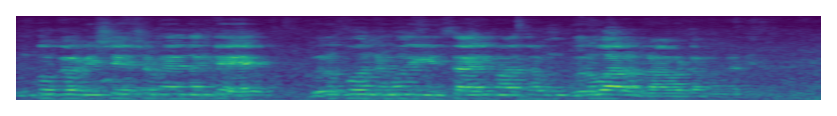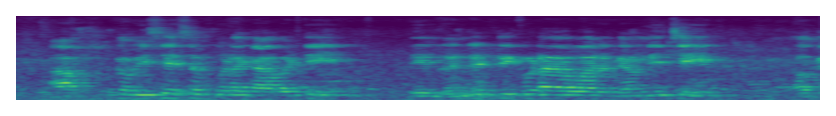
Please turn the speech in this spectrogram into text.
ఇంకొక విశేషం ఏంటంటే గురు పౌర్ణిమ ఈసారి మాత్రం గురువారం రావటం అన్నది. ఆ ఒక విశేషం కూడా కాబట్టి దీని రెండింటినీ కూడా వారు గమనించి ఒక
